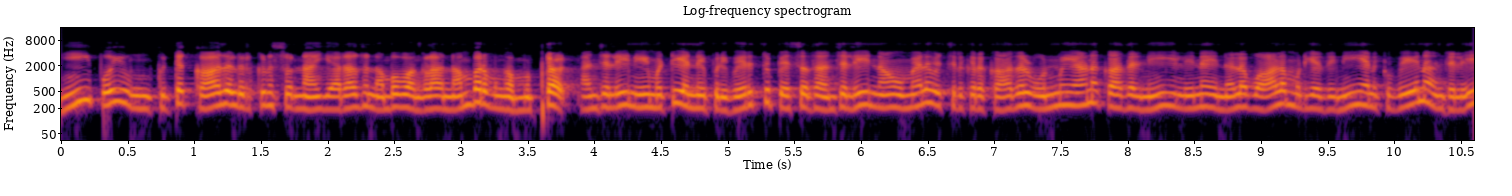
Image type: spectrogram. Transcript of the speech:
நீ போய் உங்ககிட்ட காதல் இருக்குன்னு சொன்னா யாராவது நம்புவாங்களா? நம்புறவங்க முட்டாள். அஞ்சலி நீ மட்டும் என்னை இப்படி வெறுத்து பேசாத அஞ்சலி. நான் உன் மேல வச்சிருக்கிற காதல் உண்மையான காதல் நீ. இல்லைன்னா என்னால வாழ முடியாது. நீ எனக்கு வேணும் அஞ்சலி.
